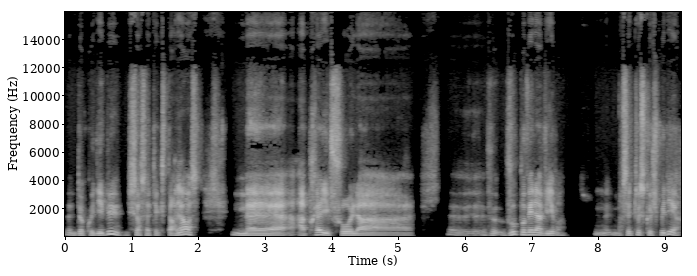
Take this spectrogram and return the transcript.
donc au début sur cette expérience, mais après, il faut la. Euh, vous pouvez la vivre c'est tout ce que je peux dire.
